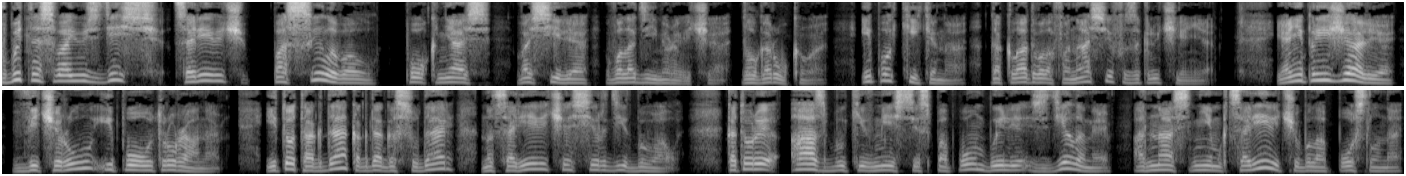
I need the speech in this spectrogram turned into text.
В бытность свою здесь царевич посылывал по князь Василия Владимировича Долгорукова и по Кикина, докладывал Афанасьев заключение. И они приезжали в вечеру и поутру рано, и то тогда, когда государь на царевича сердит бывал, которые азбуки вместе с попом были сделаны, одна с ним к царевичу была послана,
